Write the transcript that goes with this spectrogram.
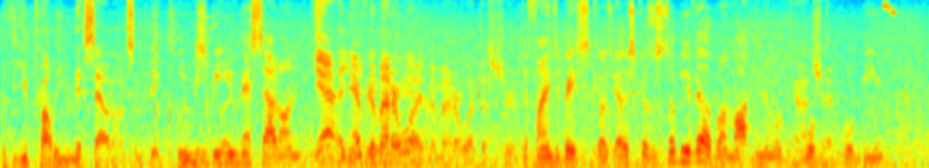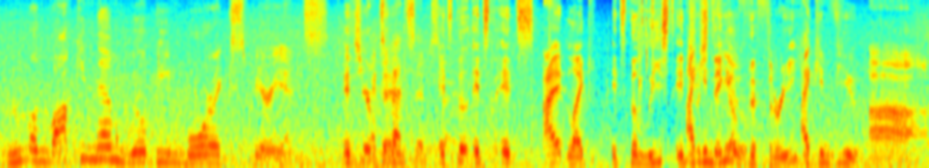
But you'd probably miss out on some big clues. But you miss out on yeah, something you- no matter what, no matter what. That's true. Defines your basic skills. Your other skills will still be available. Unlocking them will, Gotcha. will, will be mm, unlocking them will be more experience. It's your pick. expensive. It's the it's it's I like it's the least interesting of the three. I can view Ah,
